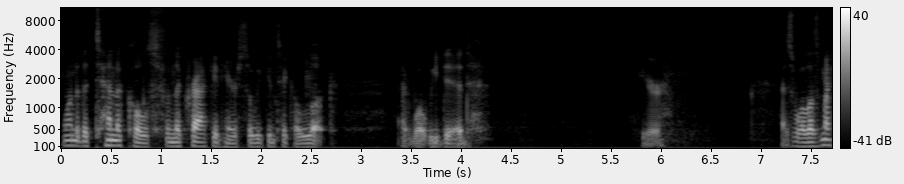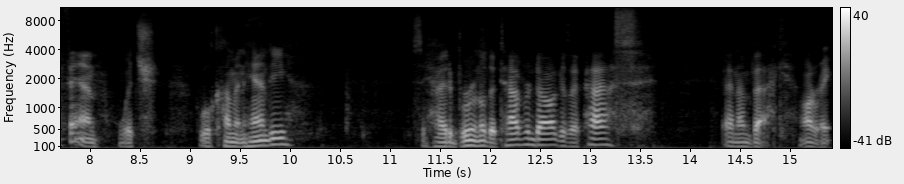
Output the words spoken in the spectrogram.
one of the tentacles from the Kraken here so we can take a look at what we did here. As well as my fan, which will come in handy. Say hi to Bruno the tavern dog as I pass and I'm back. All right.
